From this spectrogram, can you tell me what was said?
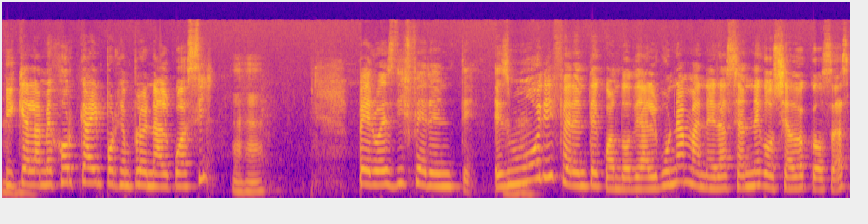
y que a lo mejor caen, por ejemplo, en algo así pero es diferente. Es muy diferente cuando de alguna manera se han negociado cosas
